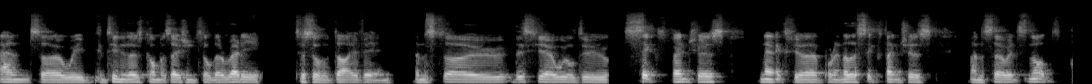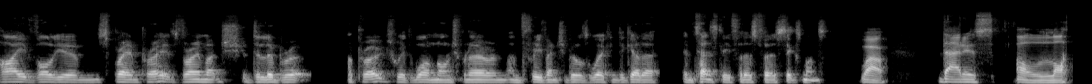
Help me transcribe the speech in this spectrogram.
And so we continue those conversations until they're ready to sort of dive in. And so this year we'll do six ventures. Next year, probably another six ventures. And so it's not high volume spray and pray. It's very much a deliberate approach with one entrepreneur and, and three venture builds working together intensely for those first six months. Wow. That is a lot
